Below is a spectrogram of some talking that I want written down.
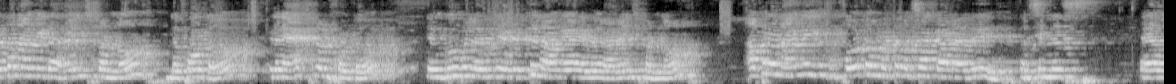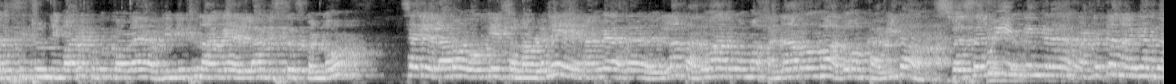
நாங்கள் இதை அரேஞ்ச் பண்ணோம். இந்த ஃபோட்டோ இது நேச்சுரல் ஃபோட்டோ இது கூகுள்ல இருந்து எடுத்து நாங்கள் இதை அரேஞ்ச் பண்ணோம். அப்புறம் நாங்கள் இதுக்கு ஃபோட்டோ மட்டும் வச்சா காணாது. ஒரு சின்ன ஒரு சிற்றுண்டி மாதிரி கொடுக்கோங்க அப்படின்ட்டு நாங்கள் எல்லாம் டிஸ்கஸ் பண்ணோம். சரி எல்லாரும் ஓகே சொன்ன உடனே நாங்க அதை எல்லாம் தருவார்வமா தன்னார்வமா அதுவும் கவிதா ஸ்பெஷலி அப்படிங்கிற பட்டத்தை நாங்க அந்த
